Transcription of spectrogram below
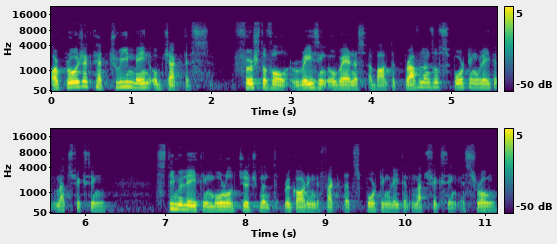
Our project had three main objectives. First of all, raising awareness about the prevalence of sporting-related match fixing. stimulating moral judgment regarding the fact that sporting-related match fixing is wrong,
